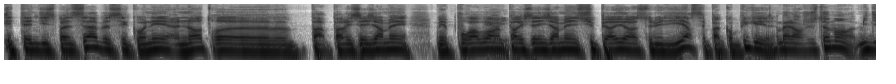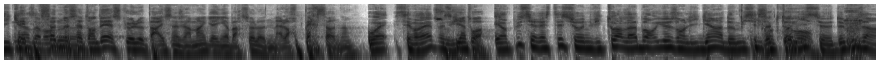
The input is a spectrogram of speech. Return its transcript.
est indispensable, c'est qu'on ait un autre euh, Pa- Paris Saint-Germain. Mais pour avoir Eh oui. un Paris Saint-Germain supérieur à celui d'hier, c'est pas compliqué. Bah alors justement, midi Mais 15 avant personne de- ne s'attendait à ce que le Paris Saint-Germain gagne à Barcelone. Mais alors personne. Hein. Ouais, c'est vrai. Parce que... Souviens-toi. Et en plus, il restait sur une victoire laborieuse en Ligue 1 à domicile Exactement. contre Nice, euh, 2 buts à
